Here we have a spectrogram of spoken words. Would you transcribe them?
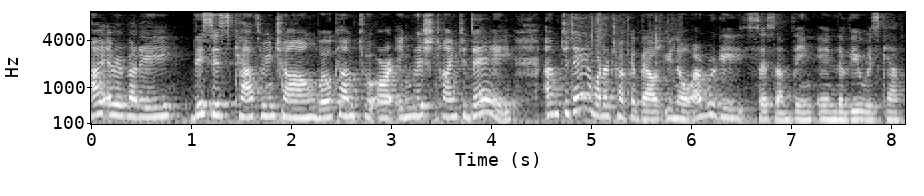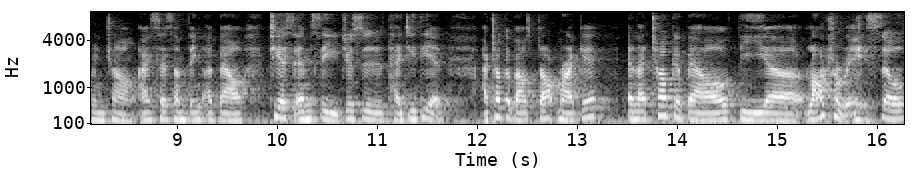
Hi, everybody. This is Catherine Chang. Welcome to our English time today. Um, today I want to talk about, you know, I already said something in the view with Catherine Chang. I said something about TSMC, 就是台积电. I talk about stock market And I talk about the lottery. So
